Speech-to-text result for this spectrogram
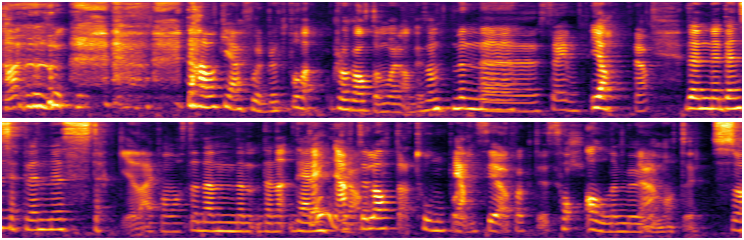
det her var ikke jeg forberedt på da, klokka åtte om morgenen. liksom. Men Eh, same. ja. Ja. Den, den setter en støkk i deg, på en måte. Den, den, den, det er Den etterlater jeg tom på Ja. innsida, faktisk. på alle mulige Ja. måter. Så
